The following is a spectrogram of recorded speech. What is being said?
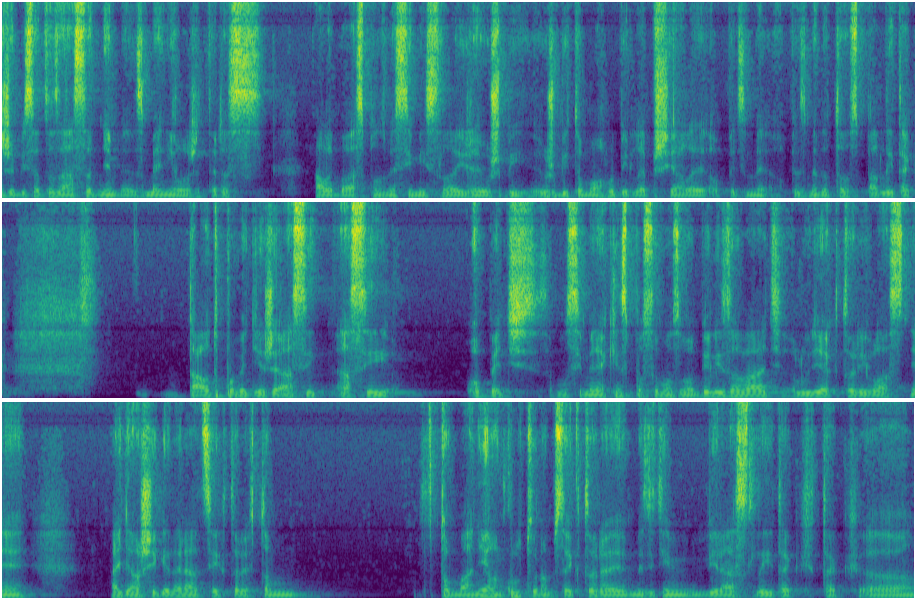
že by sa to zásadne zmenilo, že teraz, alebo aspoň sme si mysleli, že už by, už by to mohlo byť lepšie, ale opäť sme, opäť sme do toho spadli, tak tá odpoveď je, že asi, asi opäť sa musíme nejakým spôsobom zmobilizovať. Ľudia, ktorí vlastne aj ďalšie generácie, ktoré v tom, v tom a nielen kultúrnom sektore medzi tým vyrástli, tak, tak uh,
